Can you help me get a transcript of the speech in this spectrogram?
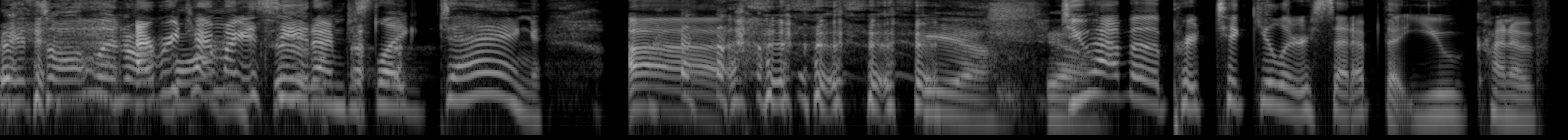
It's all in our Every time I barn, see it. I'm just like, dang. Uh, yeah, yeah. Do you have a particular setup that you kind of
